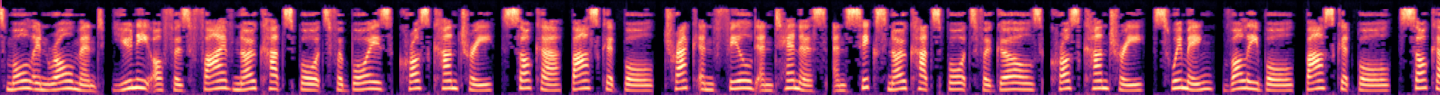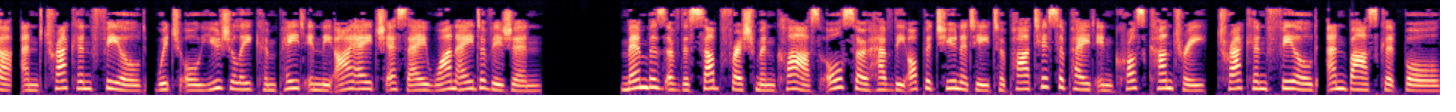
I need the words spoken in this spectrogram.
small enrollment, Uni offers five no-cut sports for boys cross-country, soccer, basketball, track and field and tennis and six no-cut sports for girls cross-country, swimming, volleyball, basketball, soccer, and track and field, which all usually compete in the IHSA 1A division. Members of the sub-freshman class also have the opportunity to participate in cross-country, track and field, and basketball.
